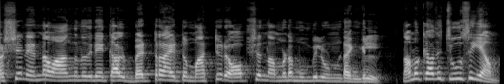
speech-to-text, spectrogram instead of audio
റഷ്യൻ എണ്ണ വാങ്ങുന്നതിനേക്കാൾ ബെറ്റർ ആയിട്ട് മറ്റൊരു ഓപ്ഷൻ നമ്മുടെ മുമ്പിൽ ഉണ്ടെങ്കിൽ നമുക്കത് ചൂസ് ചെയ്യാം.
